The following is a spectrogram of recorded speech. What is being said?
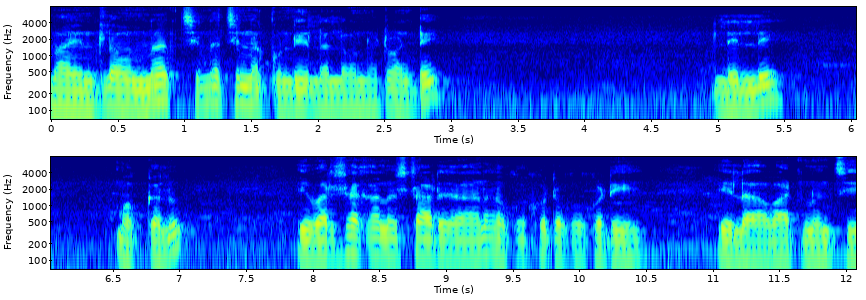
మా ఇంట్లో ఉన్న చిన్న చిన్న కుండీలలో ఉన్నటువంటి లిల్లీ మొక్కలు ఈ వర్షాకాలం స్టార్ట్ కాగానే ఒక్కొక్కటి ఒక్కొక్కటి ఇలా వాటి నుంచి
